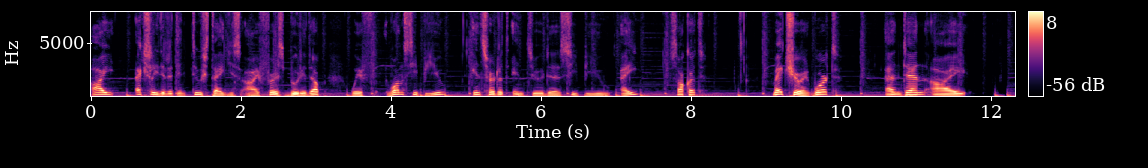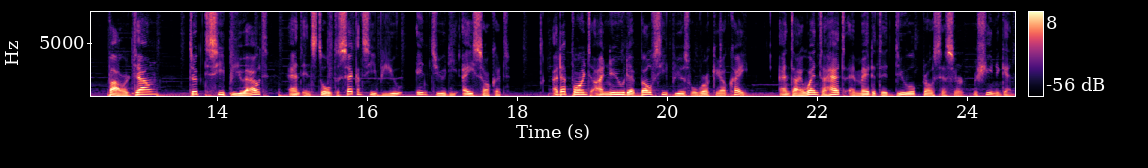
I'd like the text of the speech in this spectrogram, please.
I actually did it in two stages. I first booted up with one CPU inserted into the CPU A socket, make sure it worked and then I powered down took the CPU out and installed the second CPU into the A socket. At that point I knew that both CPUs were working okay and I went ahead and made it a dual processor machine again.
